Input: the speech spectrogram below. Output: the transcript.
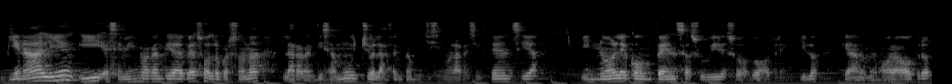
bien a alguien y esa misma cantidad de peso a otra persona la ralentiza mucho, le afecta muchísimo la resistencia y no le compensa subir esos 2 o 3 kilos que a lo mejor a otro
